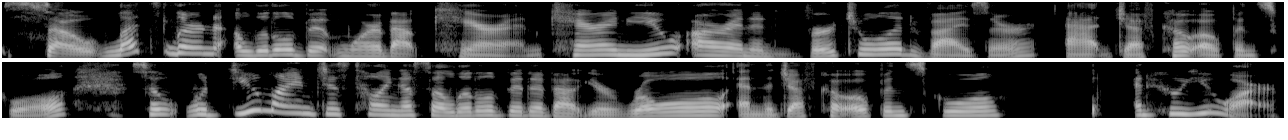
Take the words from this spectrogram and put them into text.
So let's learn a little bit more about Karen. Karen, you are an virtual advisor at Jeffco Open School. So would you mind just telling us a little bit about your role and the Jeffco Open School and who you are?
